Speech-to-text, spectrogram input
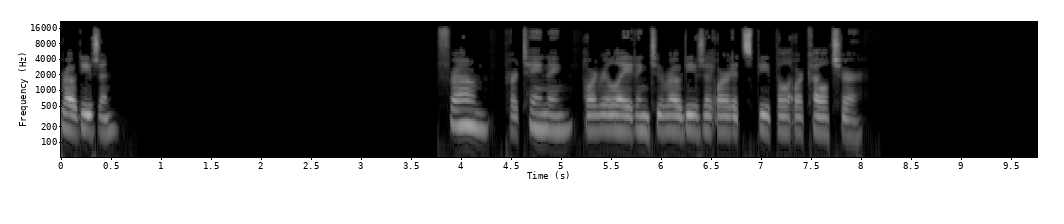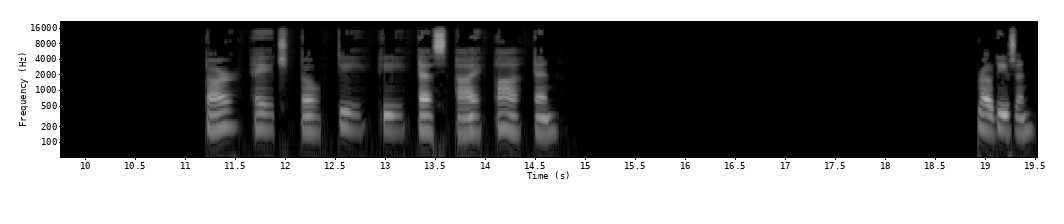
Rhodesian. From, pertaining, or relating to Rhodesia or its people or culture. R H O D E S I A N. Rhodesian.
